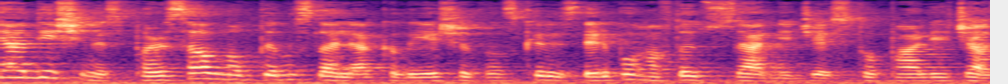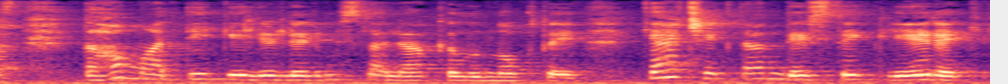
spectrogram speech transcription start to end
Kendi işiniz, parasal noktanızla alakalı yaşadığınız krizleri bu hafta düzenleyeceğiz, toparlayacağız. Daha maddi gelirlerimizle alakalı noktayı gerçekten destekleyerek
